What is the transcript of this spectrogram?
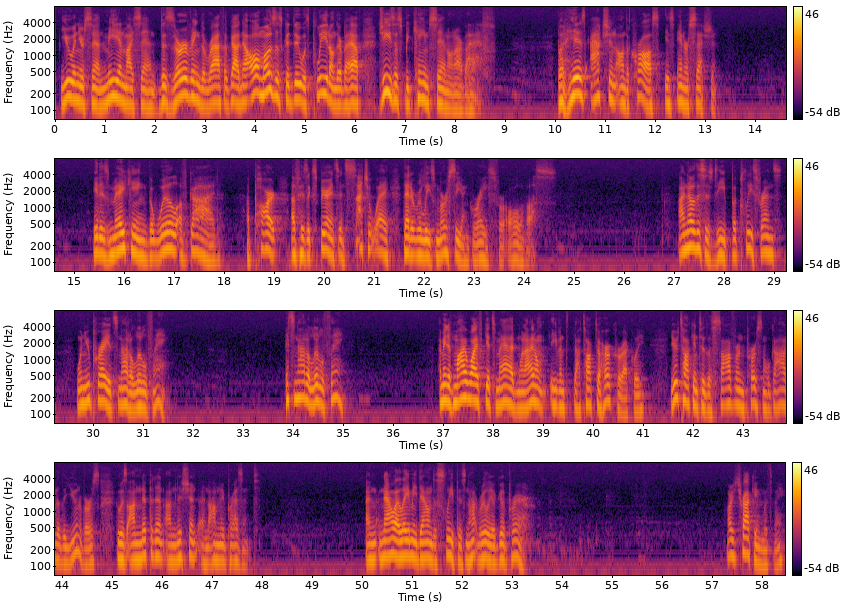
You and your sin, me and my sin, deserving the wrath of God. Now, all Moses could do was plead on their behalf. Jesus became sin on our behalf. But his action on the cross is intercession. It is making the will of God a part of his experience in such a way that it releases mercy and grace for all of us. I know this is deep, but please, friends, when you pray, it's not a little thing. It's not a little thing. I mean, if my wife gets mad when I don't even talk to her correctly, you're talking to the sovereign personal God of the universe who is omnipotent, omniscient, and omnipresent. And now I lay me down to sleep is not really a good prayer. Are you tracking with me?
